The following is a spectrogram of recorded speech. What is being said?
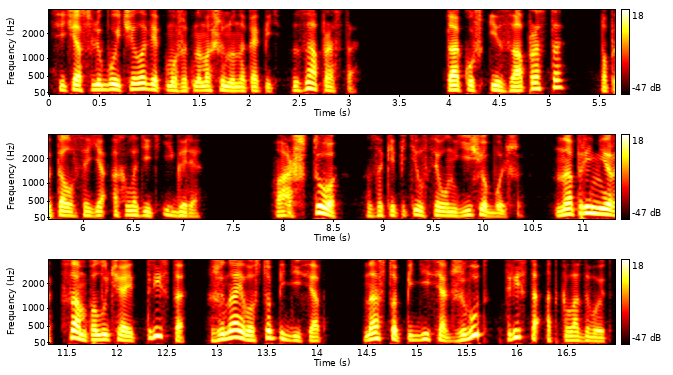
Сейчас любой человек может на машину накопить, запросто. Так уж и запросто? Попытался я охладить Игоря. А что? Закипятился он еще больше. Например, сам получает 300, жена его 150. На 150 живут, 300 откладывают.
